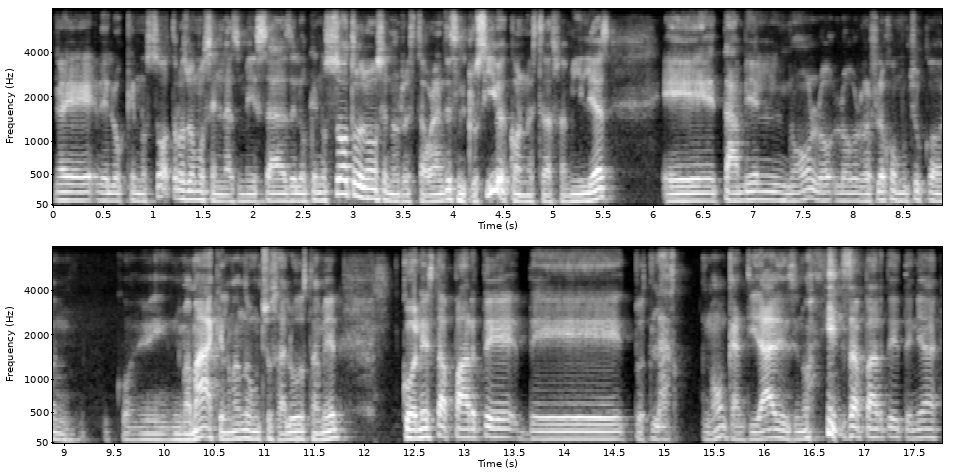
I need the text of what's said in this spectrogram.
eh, de lo que nosotros vemos en las mesas, de lo que nosotros vemos en los restaurantes, inclusive con nuestras familias. Eh, también ¿no? Lo, reflejo mucho con, con, mi mamá, que le mando muchos saludos también, con esta parte de pues, las ¿no? cantidades, ¿no? esa parte tenía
